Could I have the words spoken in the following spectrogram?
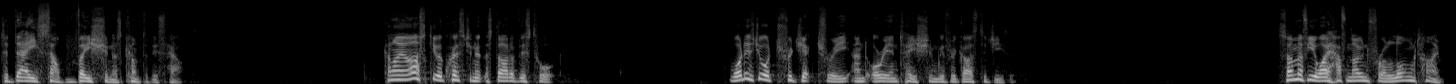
Today, salvation has come to this house. Can I ask you a question at the start of this talk? What is your trajectory and orientation with regards to Jesus? Some of you I have known for a long time.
